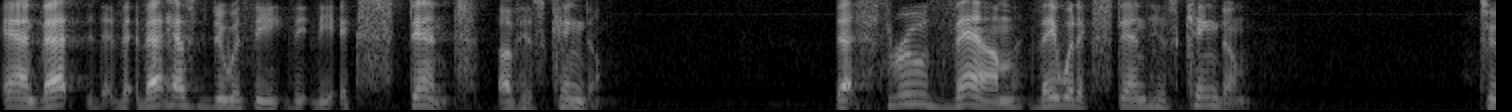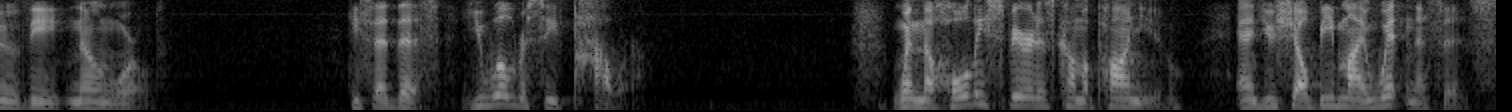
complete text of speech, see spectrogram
And that, that has to do with the, the, the extent of his kingdom. That through them, they would extend his kingdom to the known world. He said this You will receive power when the Holy Spirit has come upon you, and you shall be my witnesses,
